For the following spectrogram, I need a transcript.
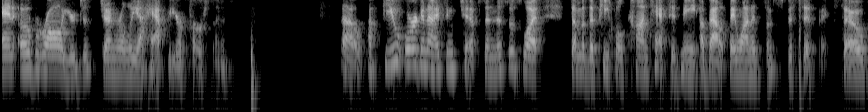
and overall, you're just generally a happier person. So, a few organizing tips, and this is what some of the people contacted me about. They wanted some specifics. So,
